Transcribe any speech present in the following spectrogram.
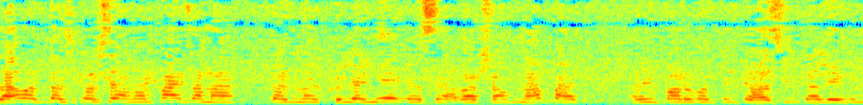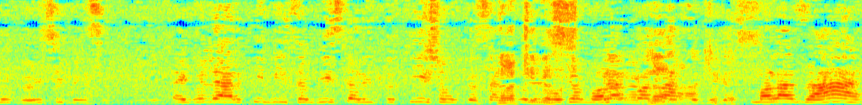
যাওয়ার তাজ করছে আমার পায়জামা টাজামা খুলে নিয়ে গেছে আবার সব না পাক আমি পরবর্তীতে হসপিটালে এগুলি ঘুরেছি দিয়েছি এগুলি আর কি বিস্তারিত কি কথা বলা যায়।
